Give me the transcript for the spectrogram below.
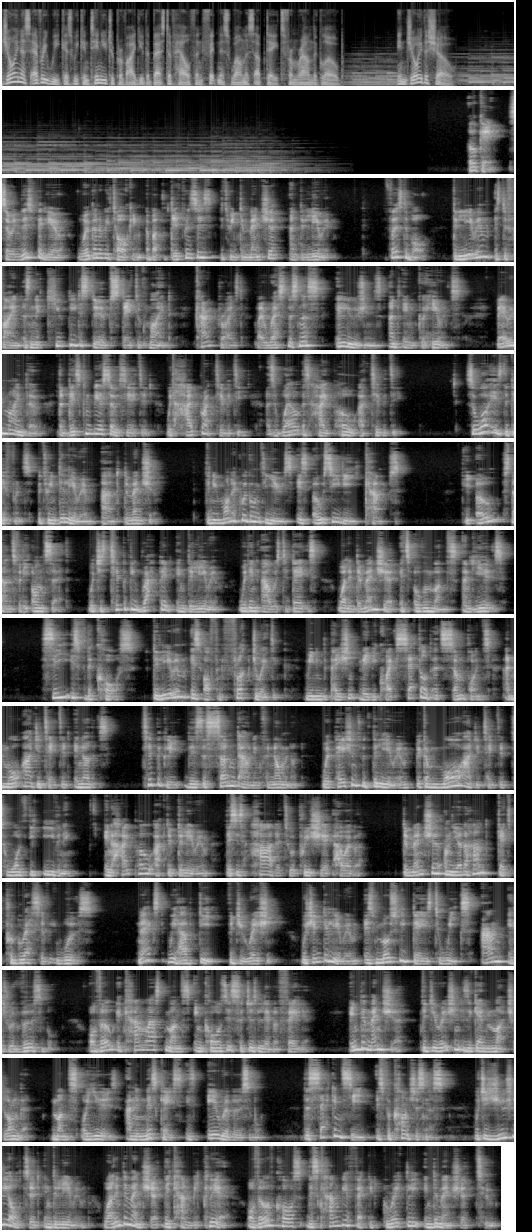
Join us every week as we continue to provide you the best of health and fitness wellness updates from around the globe. Enjoy the show. Okay, so in this video, we're going to be talking about the differences between dementia and delirium. First of all, delirium is defined as an acutely disturbed state of mind, characterized by restlessness, illusions, and incoherence. Bear in mind, though, that this can be associated with hyperactivity as well as hypoactivity. So, what is the difference between delirium and dementia? The mnemonic we're going to use is OCD CAMPS. The O stands for the onset, which is typically rapid in delirium, within hours to days, while in dementia it's over months and years. C is for the course. Delirium is often fluctuating, meaning the patient may be quite settled at some points and more agitated in others. Typically, there's the sundowning phenomenon, where patients with delirium become more agitated towards the evening. In hypoactive delirium, this is harder to appreciate, however. Dementia, on the other hand, gets progressively worse. Next, we have D for duration, which in delirium is mostly days to weeks and is reversible, although it can last months in causes such as liver failure. In dementia, the duration is again much longer, months or years, and in this case is irreversible. The second C is for consciousness, which is usually altered in delirium, while in dementia they can be clear, although of course this can be affected greatly in dementia too.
